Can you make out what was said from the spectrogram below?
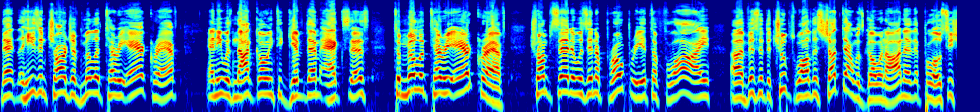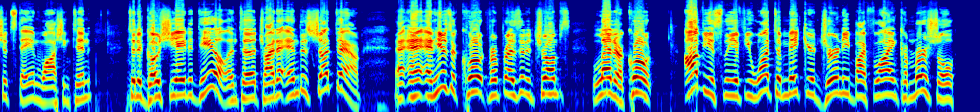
that he's in charge of military aircraft and he was not going to give them access to military aircraft. Trump said it was inappropriate to fly, uh, visit the troops while this shutdown was going on, and that Pelosi should stay in Washington to negotiate a deal and to try to end this shutdown. And, and here's a quote from President Trump's letter quote obviously if you want to make your journey by flying commercial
